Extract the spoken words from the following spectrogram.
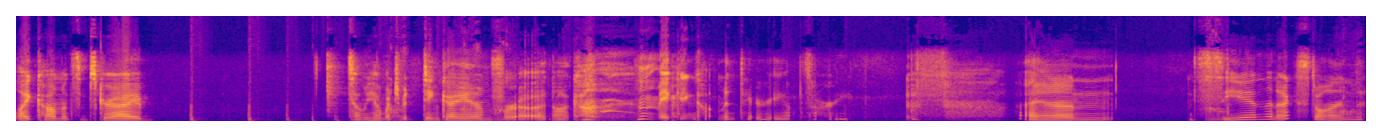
Like, comment, subscribe. Tell me how much of a dink I am for uh, not com making commentary. I'm sorry. And see you in the next one.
